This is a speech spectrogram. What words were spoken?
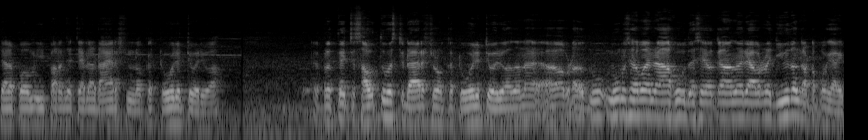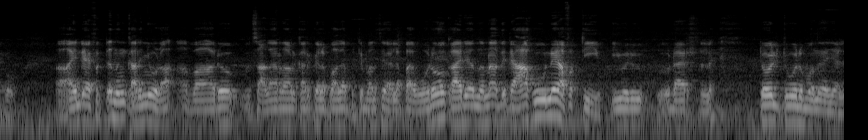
ചിലപ്പം ഈ പറഞ്ഞ ചില ഡയറക്ഷനിലൊക്കെ ടോയ്ലറ്റ് വരിക. പ്രത്യേകിച്ച് സൗത്ത് വെസ്റ്റ് ഡയറക്ഷനിലൊക്കെ ടോയ്ലറ്റ് വരിക. എന്ന് അവിടെ നൂറ് ശതമാനം രാഹു ദശയൊക്കെ ആണെങ്കിൽ അവരുടെ ജീവിതം കട്ടപ്പുകയായിപ്പോവും അതിന്റെ എഫക്റ്റ് നിങ്ങൾക്ക് അറിഞ്ഞുകൂടാ. അപ്പോൾ ആ ഒരു സാധാരണ ആൾക്കാർക്ക് ചിലപ്പോൾ അതേപ്പറ്റി മനസ്സിലാവില്ല. അപ്പോൾ ഓരോ കാര്യം എന്ന് പറഞ്ഞാൽ അത് രാഹുവിനെ അഫക്റ്റ് ചെയ്യും ഈ ഒരു ഡയറക്ഷനിൽ ടോയ്ലറ്റ് പോലും വന്നു കഴിഞ്ഞാൽ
